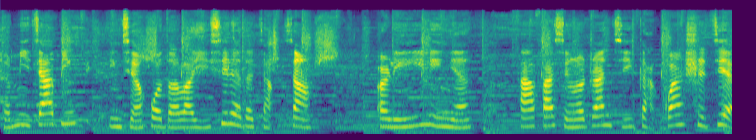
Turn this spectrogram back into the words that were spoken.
神秘嘉宾》，并且获得了一系列的奖项。二零一零年，他发行了专辑《感官世界》。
